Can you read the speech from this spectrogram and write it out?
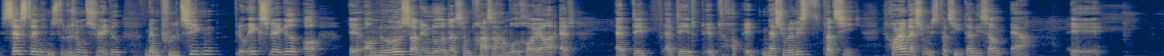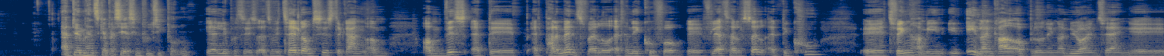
selvstændig institution svækket, men politikken blev ikke svækket, og øh, om noget, så er det jo noget, der som presser ham mod højre, at, at det, at det er et, et, et nationalistparti, et højre nationalistparti, der ligesom er, øh, er dem, han skal basere sin politik på nu. Ja, lige præcis. Altså, vi talte om sidste gang, om, om hvis at, øh, at parlamentsvalget, at han ikke kunne få øh, flertal selv, at det kunne øh, tvinge ham i en, i en eller anden grad af opblødning og nyorientering. Øh,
